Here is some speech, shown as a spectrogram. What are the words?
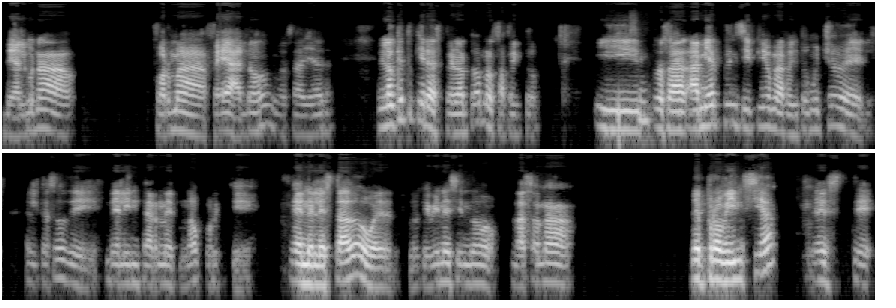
de alguna forma fea, ¿no? O sea, ya, lo que tú quieras, pero a todos nos afectó. Y, o sea, a mí al principio me afectó mucho el, el caso de, del Internet, ¿no? Porque en el estado o en lo que viene siendo la zona de provincia, este,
